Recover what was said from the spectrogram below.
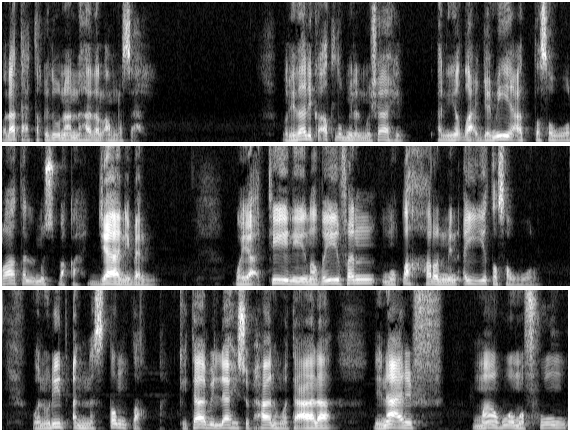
ولا تعتقدون أن هذا الأمر سهل. ولذلك أطلب من المشاهد أن يضع جميع التصورات المسبقة جانبا ويأتيني نظيفا مطهرا من أي تصور. ونريد أن نستنطق كتاب الله سبحانه وتعالى لنعرف ما هو مفهوم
